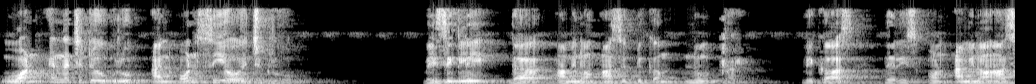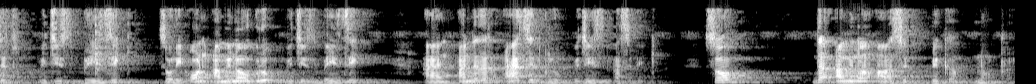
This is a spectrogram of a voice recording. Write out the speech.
one NH2 group and one COH group, basically the amino acid become neutral because there is one amino acid which is basic, sorry, one amino group which is basic and another acid group which is acidic. So, the amino acid become neutral.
